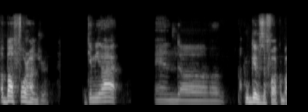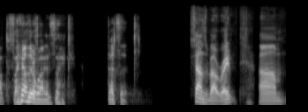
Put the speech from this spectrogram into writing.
above 400. Give me that, and uh who gives a fuck about the fight otherwise? Like that's it. Sounds about right. Um,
